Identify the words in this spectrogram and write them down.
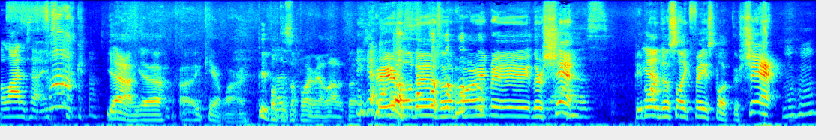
A lot of times. Fuck. Yeah, yeah. I can't lie. People disappoint me a lot of times. Yeah. People disappoint me. They're shit. People Yeah. are just like Facebook. They're shit. Mm-hmm.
